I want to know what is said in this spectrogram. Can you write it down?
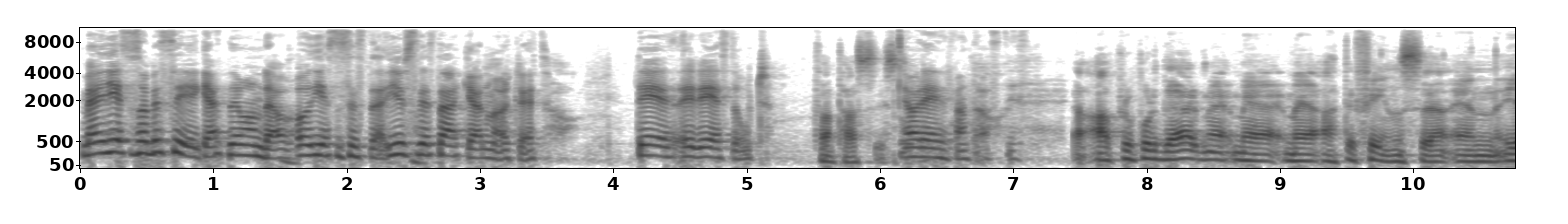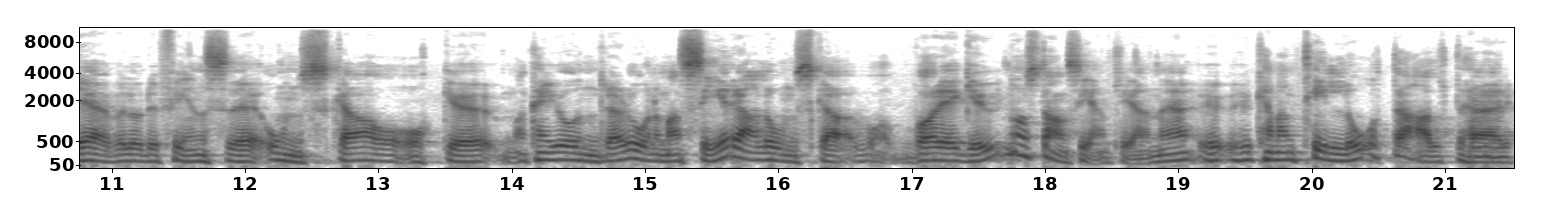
men Jesus har besegrat det onda och Jesus är, ljuset är starkare än mörkret. Det är, det är stort. Fantastiskt. Ja, det är fantastiskt. Apropå det där med, med, med, att det finns en djävul och det finns eh, ondska och, och eh, man kan ju undra då när man ser all ondska, var, var är Gud någonstans egentligen? Eh, hur, hur, kan han tillåta allt det här mm.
